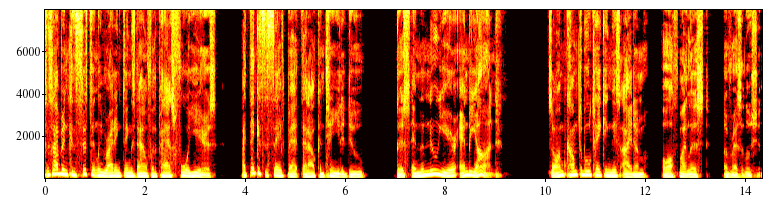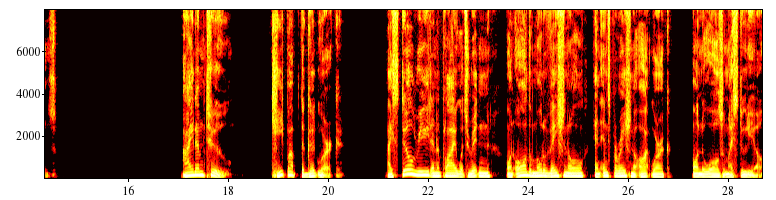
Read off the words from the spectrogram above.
Since I've been consistently writing things down for the past four years, I think it's a safe bet that I'll continue to do this in the new year and beyond. So I'm comfortable taking this item off my list of resolutions. Item 2. Keep up the good work. I still read and apply what's written on all the motivational and inspirational artwork on the walls of my studio.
